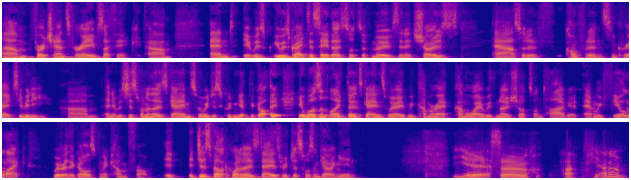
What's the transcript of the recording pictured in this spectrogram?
um, for a chance for Eves, I think. Um, and it was it was great to see those sorts of moves, and it shows our sort of confidence and creativity. Um, and it was just one of those games where we just couldn't get the goal. It, it wasn't like those games where we come around, come away with no shots on target, and we feel like where are the goals going to come from. It it just felt like one of those days where it just wasn't going in. Yeah, so uh, yeah, I don't.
